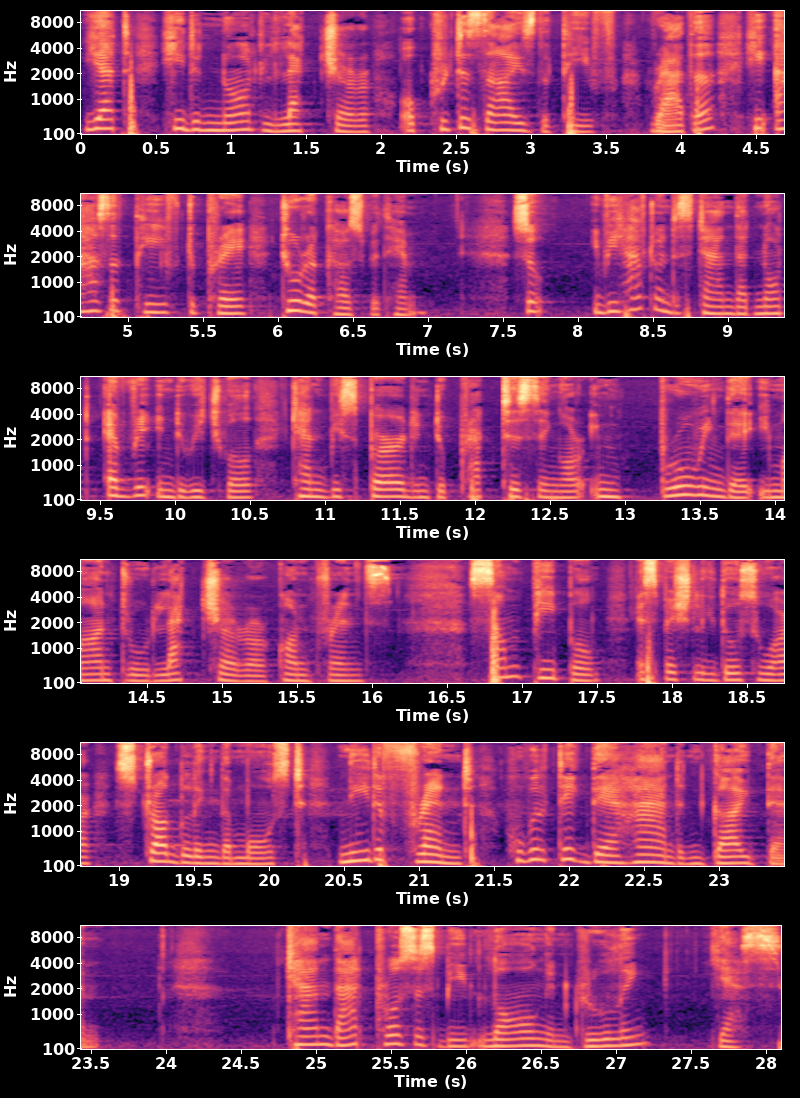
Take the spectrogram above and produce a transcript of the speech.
yet he did not lecture or criticize the thief. Rather, he asked the thief to pray two rakas with him. So, we have to understand that not every individual can be spurred into practicing or improving their iman through lecture or conference. Some people, especially those who are struggling the most, need a friend who will take their hand and guide them. Can that process be long and grueling? Yes,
